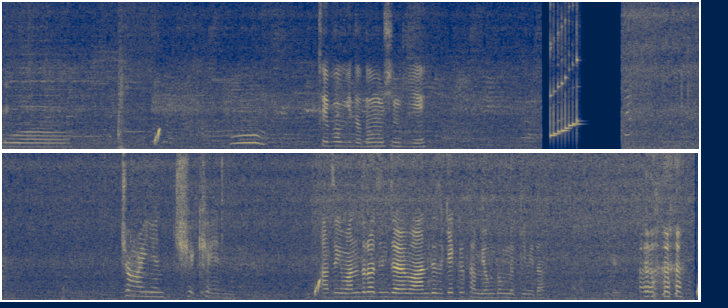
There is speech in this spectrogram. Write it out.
우와. 오, 대박이다. 너무 신기해. 자이언트 치킨 아직 만들어진 지 얼마 안 돼서 깨끗한 명동 느낌이다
